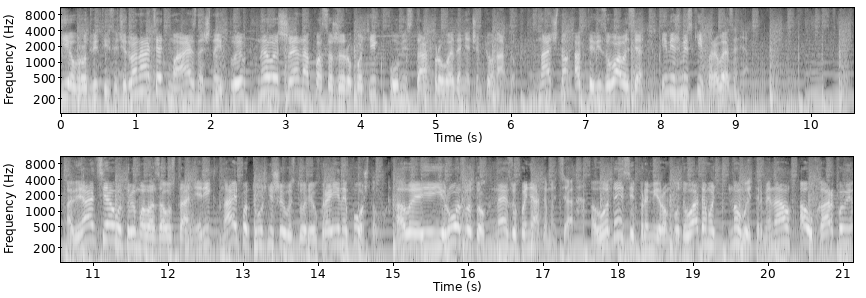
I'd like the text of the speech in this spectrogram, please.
Євро 2012 має значний вплив не лише на пасажиропотік у містах проведення чемпіонату. Значно активізувалися і міжміські перевезення. Авіація отримала за останній рік найпотужніший в історії України поштовх, але її розвиток не зупинятиметься. В Одесі, приміром, будуватимуть новий термінал, а у Харкові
